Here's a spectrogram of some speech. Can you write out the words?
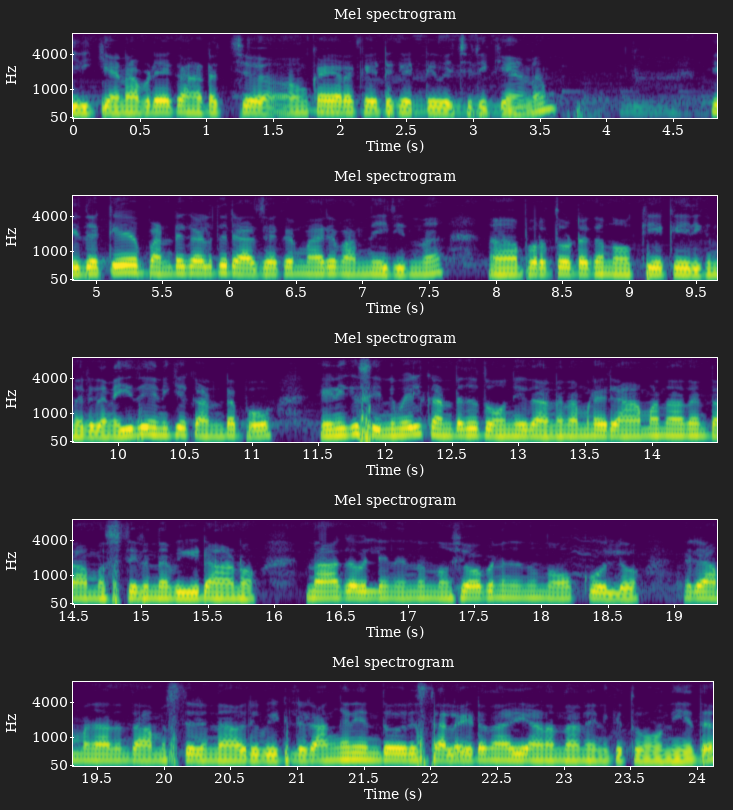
ഇരിക്കുകയാണ്. അവിടെയൊക്കെ അടച്ച് കയറൊക്കെ ഇട്ട് കെട്ടി വെച്ചിരിക്കുകയാണ്. ഇതൊക്കെ പണ്ട് കാലത്ത് രാജാക്കന്മാർ വന്നിരുന്ന് പുറത്തോട്ടൊക്കെ നോക്കിയൊക്കെ ഇരിക്കുന്ന ഒരു ഇതാണ്. ഇത് എനിക്ക് കണ്ടപ്പോൾ എനിക്ക് സിനിമയിൽ കണ്ടത് തോന്നിയതാണ് നമ്മുടെ രാമനാഥൻ താമസിച്ചിരുന്ന വീടാണോ? നാഗവല്ലിൽ നിന്നും ശോഭന നിന്നും നോക്കുമല്ലോ രാമനാഥൻ താമസിച്ചിരുന്ന ഒരു വീട്ടിലൊരു അങ്ങനെ എന്തോ ഒരു സ്ഥലം ഇടനാഴിയാണെന്നാണ് എനിക്ക് തോന്നിയത്.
